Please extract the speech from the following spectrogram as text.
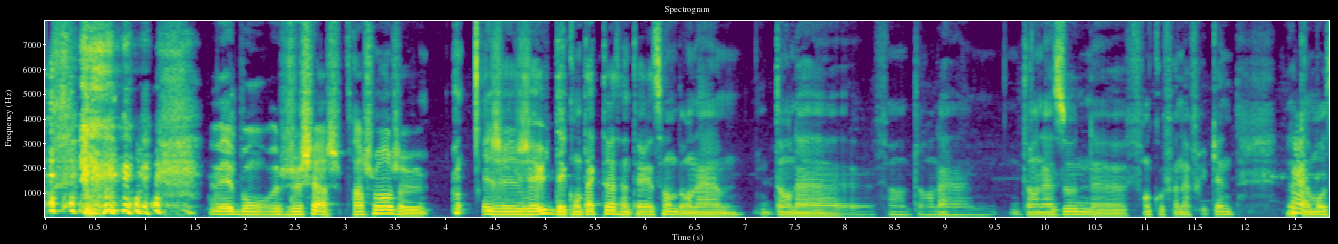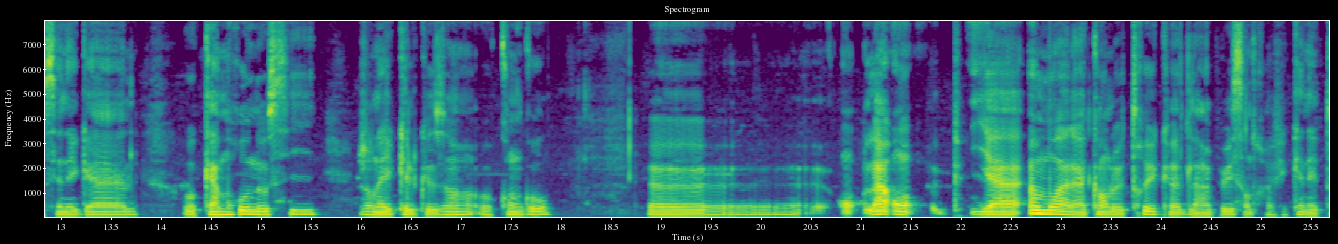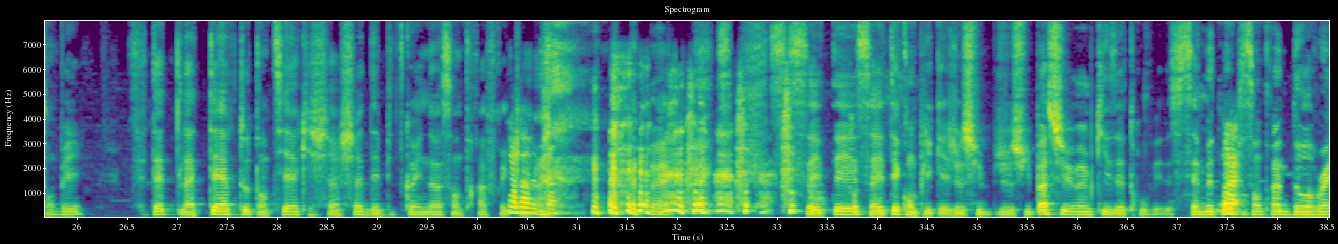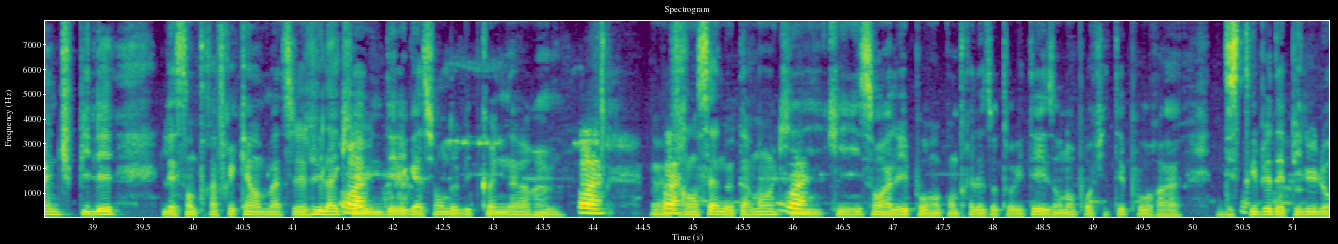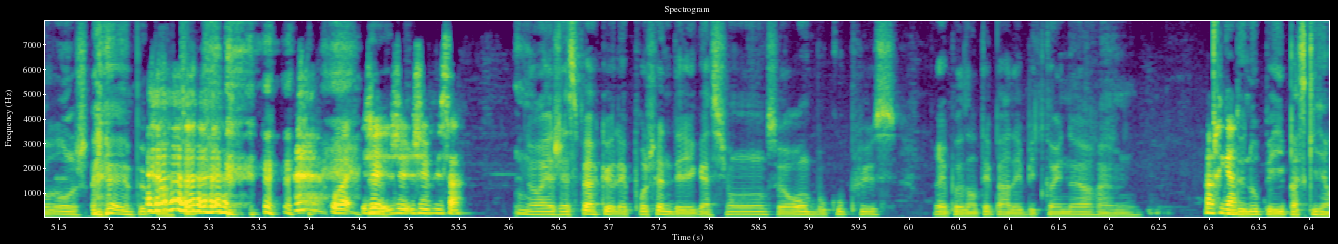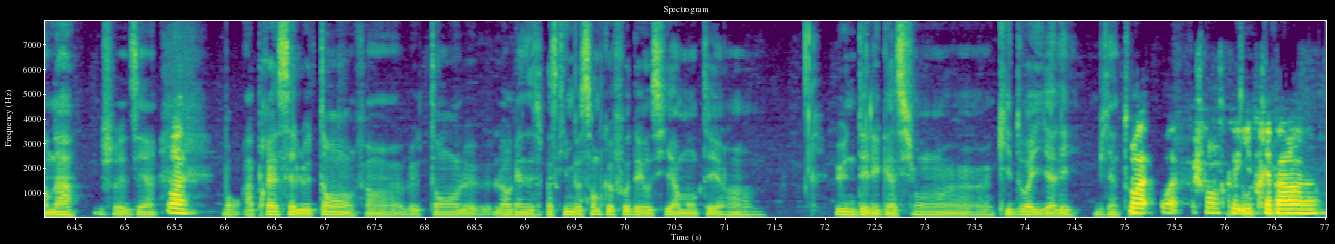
Mais bon, je cherche. Franchement, je, j'ai j'ai eu des contacts très intéressants dans la, dans la, enfin, dans la, dans la zone euh, francophone africaine, notamment au Sénégal, au Cameroun aussi. J'en ai eu quelques-uns au Congo. Euh, on- là, on, il y a un mois, là, quand le truc euh, de la République centrafricaine est tombé, c'était la terre tout entière qui cherchait des bitcoiners centrafricains. Ouais. Ça a été, ça a été compliqué. Je suis, je suis pas sûr même qu'ils aient trouvé. C'est maintenant Ouais. qu'ils sont en train d'orange piler les centrafricains en masse. J'ai vu là qu'il y a Ouais. une délégation de bitcoiners euh, Ouais. Euh, Ouais. français notamment qui, Ouais. qui sont allés pour rencontrer les autorités. Ils en ont profité pour euh, distribuer des pilules oranges un peu partout. ouais, j'ai Euh, vu ça. ouais, j'espère que les prochaines délégations seront beaucoup plus représentées par des bitcoiners euh, Africain. de nos pays parce qu'il y en a, je veux dire. Ouais. Bon, après, c'est le temps, enfin, le temps, l'organisation, parce qu'il me semble que Faudé aussi a monté un- une délégation euh, qui doit y aller bientôt. Ouais, ouais, je pense qu'il Donc, prépare, un,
